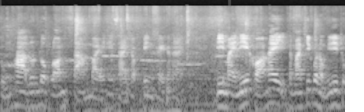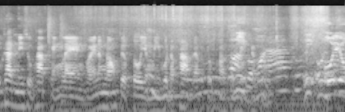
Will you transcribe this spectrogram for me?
ถุงผ้าลดโลกร้อน 3 ใบให้สายช้อปปิ้งใครก็ได้ปีใหม่นี้ขอให้สมาชิกประถมอินดี้ทุกท่านมีสุขภาพแข็งแรง ขอให้น้องๆเติบโตอย่างมีคุณภาพและประสบความสำนี่เร็จบอกครับว่าเอ้ย Oreo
